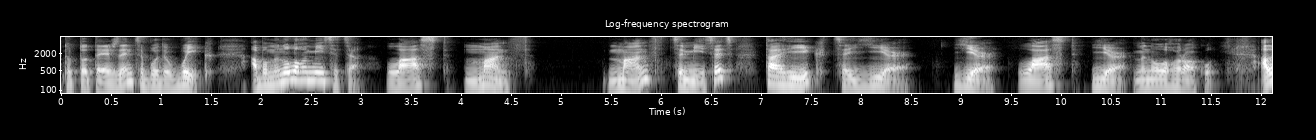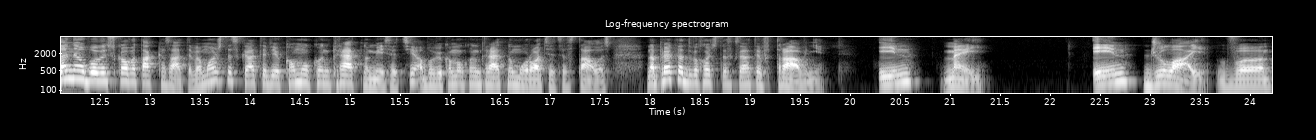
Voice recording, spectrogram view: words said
Тобто тиждень це буде week. Або минулого місяця last month. Month це місяць, та рік це year. Year. Last year минулого року. Але не обов'язково так казати. Ви можете сказати, в якому конкретно місяці або в якому конкретному році це сталося. Наприклад, ви хочете сказати в травні. In May. In July. В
